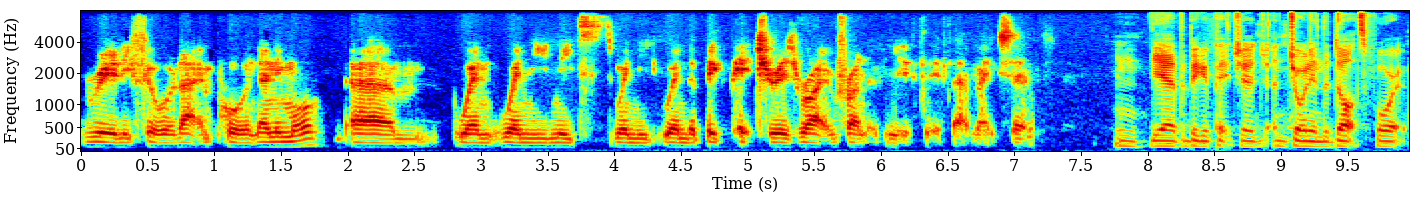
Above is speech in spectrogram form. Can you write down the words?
really feel are that important anymore. Um, when when you need to, when you when the big picture is right in front of you, if, if that makes sense. Mm, yeah, the bigger picture and joining the dots for it.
